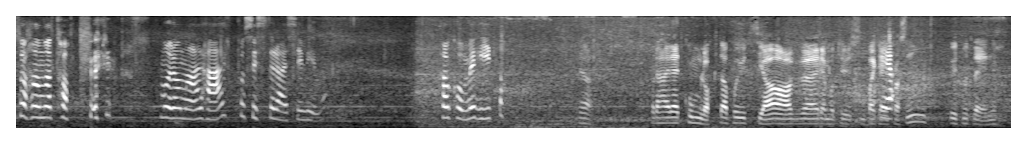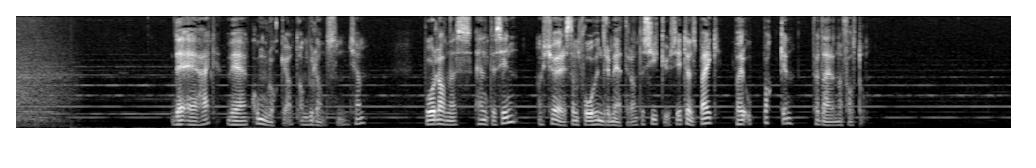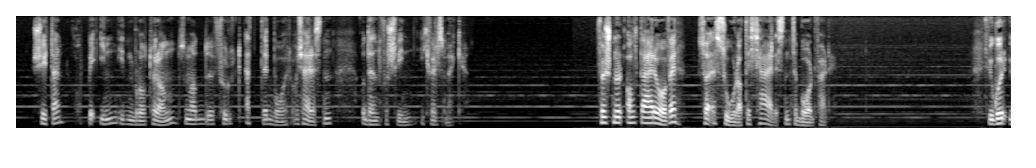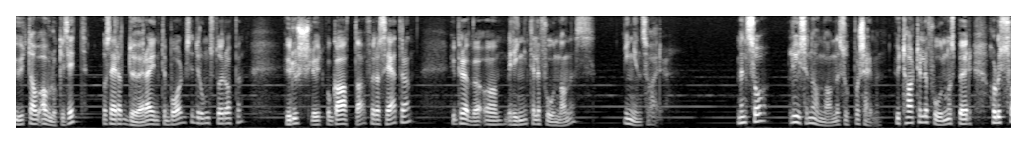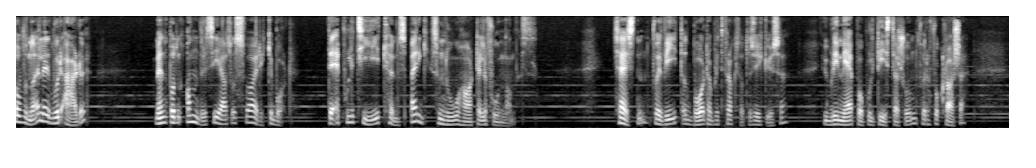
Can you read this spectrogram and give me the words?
Så han er tapper når han er her på siste reise i livet. Han kommer hit, da. Ja. For det her er et kumlokk da på utsida av Remo 1000 parkeringsplassen, ut mot veien. Det er her, ved kumlokket, at ambulansen kommer. Bård Landes hentes inn og kjøres de få hundre meterne til sykehuset i Tønsberg, bare opp bakken fra der han har falt om. Skyteren hopper inn i den blå Toranen som hadde fulgt etter Bård og kjæresten, og den forsvinner i kveldsmørket. Først når alt dette er over, så er sola til kjæresten til Bård ferdig. Hun går ut av avlukket sitt og ser at døra inn til Bård sitt rom står åpen. Hun rusler ut på gata for å se etter han. Hun prøver å ringe telefonen hans. Ingen svarer. Men så lyser navnet hans opp på skjermen. Hun tar telefonen og spør har du sovna, eller hvor er du? Men på den andre sida så svarer ikke Bård. Det er politiet i Tønsberg som nå har telefonen hans. Kjæresten får vite at Bård har blitt frakta til sykehuset. Hun blir med på politistasjonen for å forklare seg.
